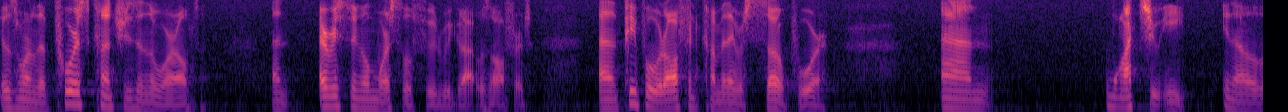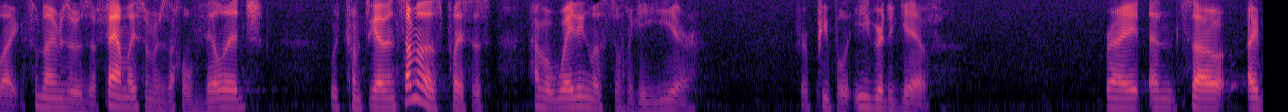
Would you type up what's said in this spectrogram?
it was one of the poorest countries in the world And every single morsel of food we got was offered. And people would often come and they were so poor and watch you eat. You know, like sometimes it was a family, sometimes it was a whole village would come together. And some of those places have a waiting list of like a year for people eager to give. Right? And so I'd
